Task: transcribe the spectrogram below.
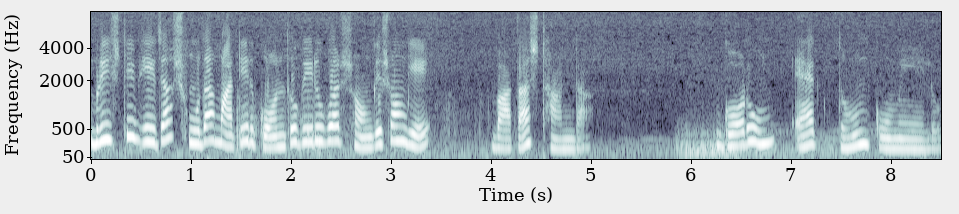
বৃষ্টি ভেজা সোঁদা মাটির গন্ধ বেরোবার সঙ্গে সঙ্গে বাতাস ঠান্ডা। গরম একদম কমে এলো।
